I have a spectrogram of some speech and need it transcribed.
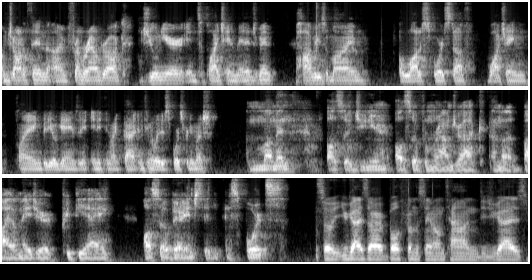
I'm Jonathan. I'm from Round Rock, junior in supply chain management. Hobbies of mine, a lot of sports stuff, watching, playing video games, anything like that, anything related to sports pretty much. I'm Mumin, also a junior, also from Round Rock. I'm a bio major, pre PA, also very interested in sports. So you guys are both from the same hometown. Did you guys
